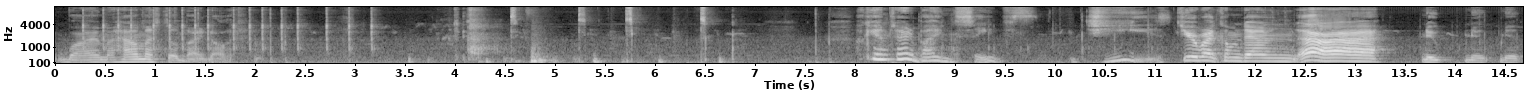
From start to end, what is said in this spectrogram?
Why am I, how am I still buying dollars? Okay, I'm tired of buying safes. Jeez. Jeremiah come down. Ah! Nope, nope, nope,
